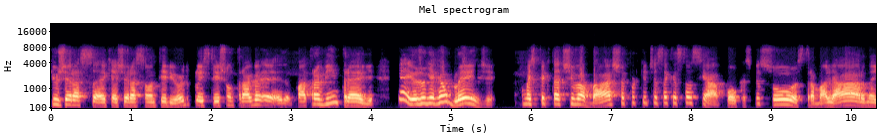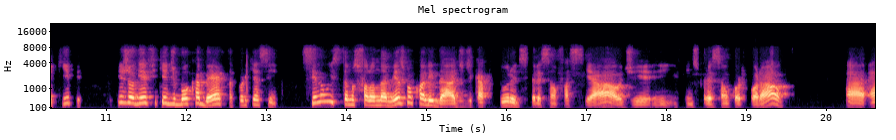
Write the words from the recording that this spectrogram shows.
que, geração, que a geração anterior do PlayStation traga 4 é, havia entregue. E aí eu joguei Hellblade, uma expectativa baixa, porque tinha essa questão assim, ah, poucas pessoas trabalharam na equipe, e joguei e fiquei de boca aberta, porque assim, se não estamos falando da mesma qualidade de captura de expressão facial, de, enfim, de expressão corporal, a, a,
